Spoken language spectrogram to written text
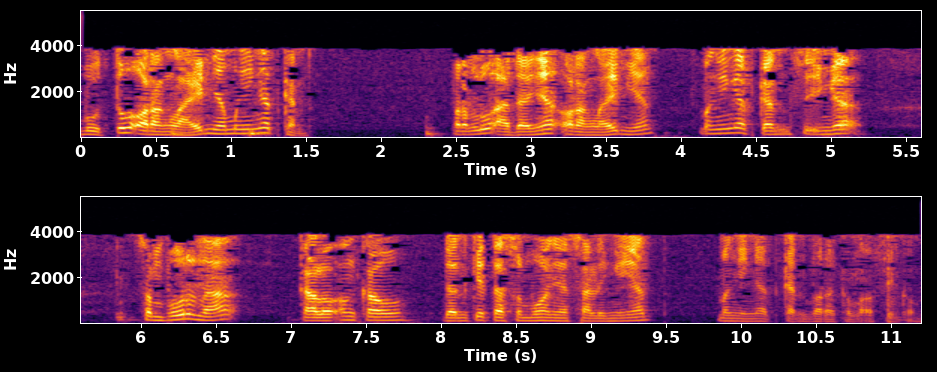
butuh orang lain yang mengingatkan. Perlu adanya orang lain yang mengingatkan sehingga sempurna kalau engkau dan kita semuanya saling ingat mengingatkan barakallahu fikum.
